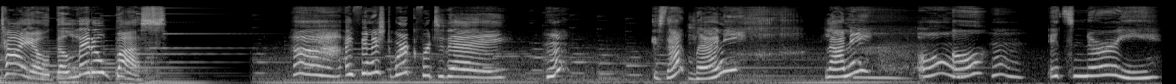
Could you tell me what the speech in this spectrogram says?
Tayo, the little bus. Ah, I finished work for today. Huh? Is that Lani? Lani? Oh, Hmm. it's Nuri.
